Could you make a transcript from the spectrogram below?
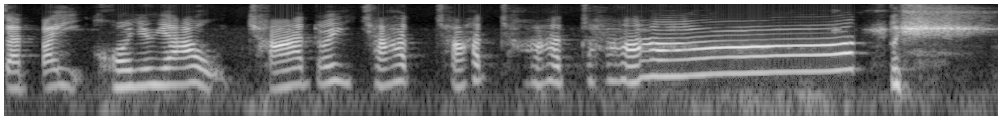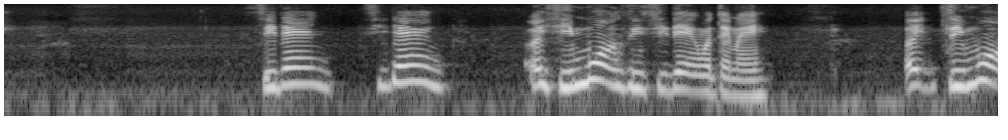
จัดไปคอยาวๆ ชาร์จไว้ชาร์จชาร์จชาร์จชาร์จสีแดง สีแดง เอ้ยสีม่วงสีสีแดงมาจากไหน เอ้ยสีม่วง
